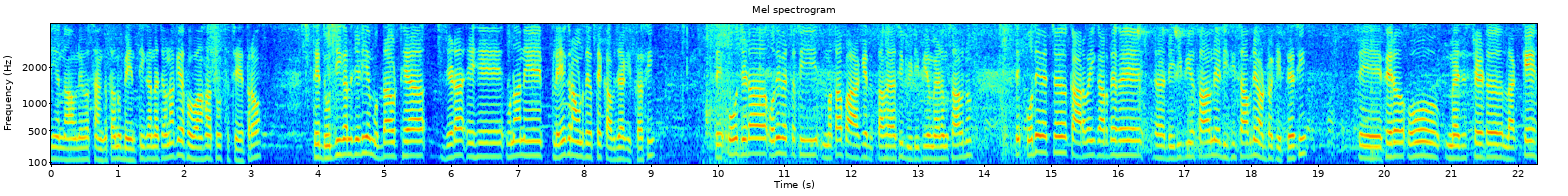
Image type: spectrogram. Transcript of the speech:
ਦੀਆਂ ਨਾਮਲੇਵਾ ਸੰਗਤਾਂ ਨੂੰ ਬੇਨਤੀ ਕਰਨਾ ਚਾਹੁੰਦਾ ਕਿ ਅਫਵਾਹਾਂ ਤੋਂ ਸੁਚੇਤ ਰਹੋ। ਤੇ ਦੂਜੀ ਗੱਲ ਜਿਹੜੀ ਇਹ ਮੁੱਦਾ ਉੱਠਿਆ, ਜਿਹੜਾ ਇਹ ਉਹਨਾਂ ਨੇ ਪਲੇਗਰਾਉਂਡ ਦੇ ਉੱਤੇ ਕਬਜ਼ਾ ਕੀਤਾ ਸੀ, ਤੇ ਉਹ ਜਿਹੜਾ ਉਹਦੇ ਵਿੱਚ ਅਸੀਂ ਮਤਾ ਪਾ ਕੇ ਦਿੱਤਾ ਹੋਇਆ ਸੀ ਬੀਡੀਪੀਓ ਮੈਡਮ ਸਾਹਿਬ ਨੂੰ, ਤੇ ਉਹਦੇ ਵਿੱਚ ਕਾਰਵਾਈ ਕਰਦੇ ਹੋਏ ਡੀਡੀਪੀਓ ਸਾਹਿਬ ਨੇ ਡੀਸੀ ਸਾਹਿਬ ਨੇ ਆਰਡਰ ਕੀਤੇ ਸੀ। ਤੇ ਫਿਰ ਉਹ ਮੈਜਿਸਟ੍ਰੇਟ ਲੱਗ ਕੇ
